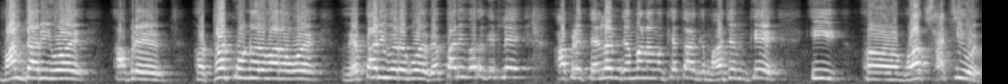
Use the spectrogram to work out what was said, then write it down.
માલધારી હોય આપણે ટ્રક ઓનરવાળા હોય, વેપારી વર્ગ હોય, વેપારી વર્ગ એટલે આપણે પહેલાંના જમાનામાં કહેતા કે મહાજન કે એ વાત સાચી હોય,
